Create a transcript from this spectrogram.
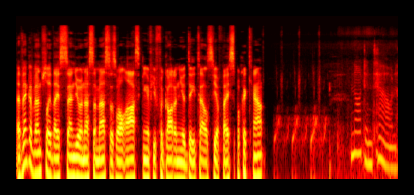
I think eventually they send you an SMS as well asking if you've forgotten your details to your Facebook account. Not in town.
